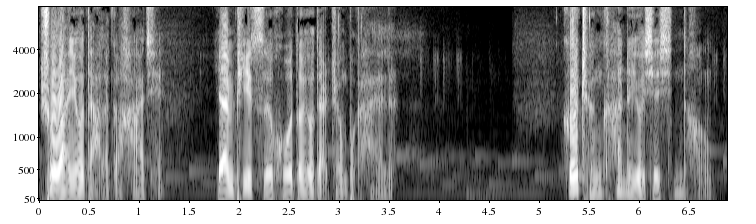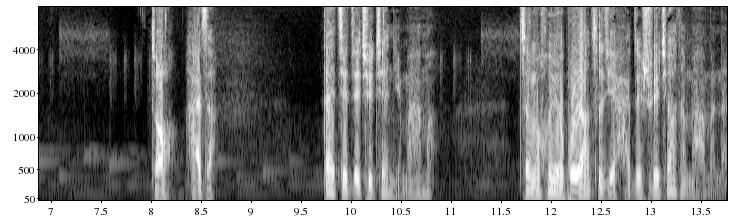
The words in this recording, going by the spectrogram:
说完又打了个哈欠，眼皮似乎都有点睁不开了。柯晨看着有些心疼。走，孩子，带姐姐去见你妈妈。怎么会有不让自己孩子睡觉的妈妈呢？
